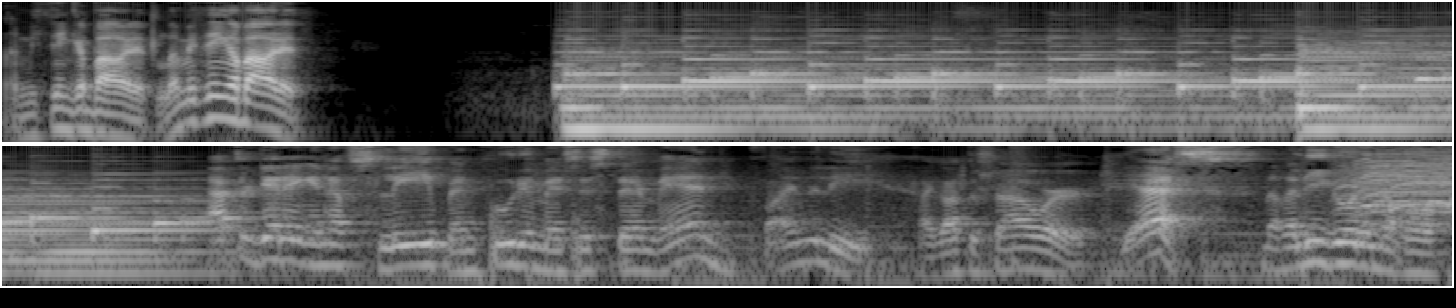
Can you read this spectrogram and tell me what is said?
Let me think about it. Let me think about it. After getting enough sleep and food in my system, and finally, I got to shower. Yes! Nakaligo rin ako.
